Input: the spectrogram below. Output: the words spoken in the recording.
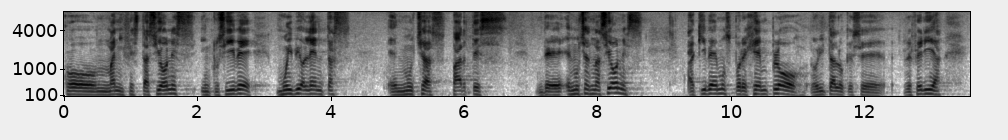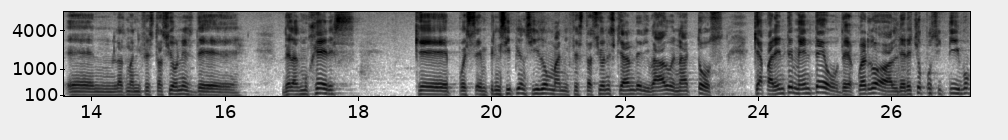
con manifestaciones inclusive muy violentas en muchas partes, de, en muchas naciones. Aquí vemos, por ejemplo, ahorita lo que se refería, en las manifestaciones de, de las mujeres, que pues en principio han sido manifestaciones que han derivado en actos que aparentemente o de acuerdo al derecho positivo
